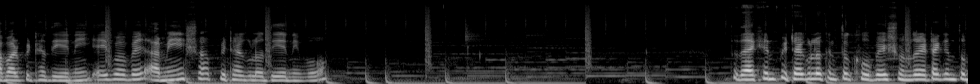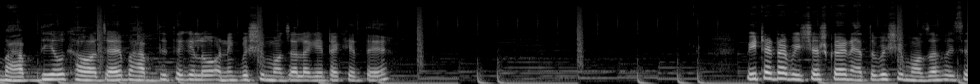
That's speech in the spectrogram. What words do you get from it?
আবার পিঠা দিয়ে নিই। এইভাবে আমি সব পিঠাগুলো দিয়ে নিব। তো দেখেন পিঠাগুলো কিন্তু খুবই সুন্দর, এটা কিন্তু ভাপ দিয়েও খাওয়া যায়। ভাপ দিতে গেলেও অনেক বেশি মজা লাগে এটা খেতে। পিঠাটা বিশ্বাস করেন এত বেশি মজা হয়েছে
